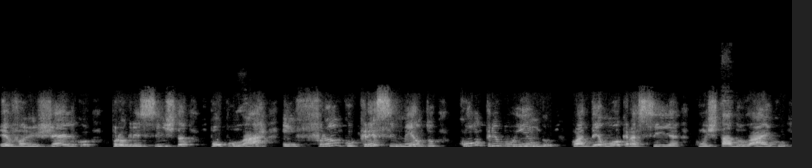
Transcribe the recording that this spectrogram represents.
evangélico, progressista, popular, em franco crescimento, contribuindo com a democracia, com o Estado laico,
